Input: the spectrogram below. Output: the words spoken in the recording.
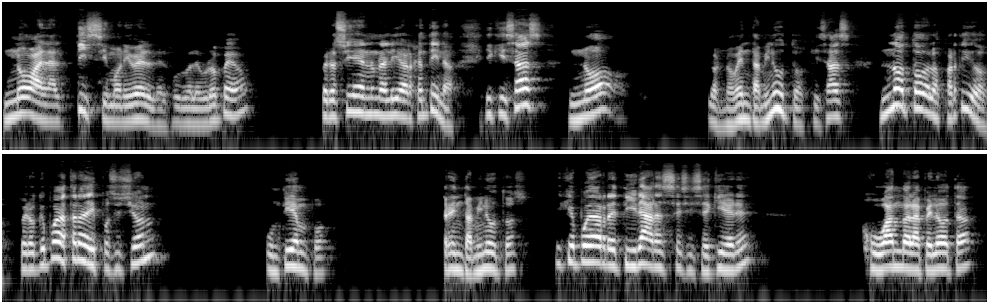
no al altísimo nivel del fútbol europeo, pero sí en una liga argentina. Y quizás no los 90 minutos, quizás no todos los partidos, pero que pueda estar a disposición un tiempo, 30 minutos, y que pueda retirarse si se quiere, jugando a la pelota,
